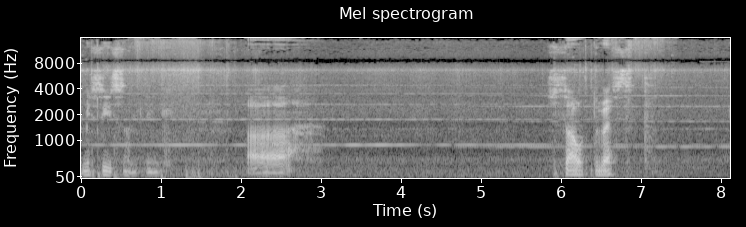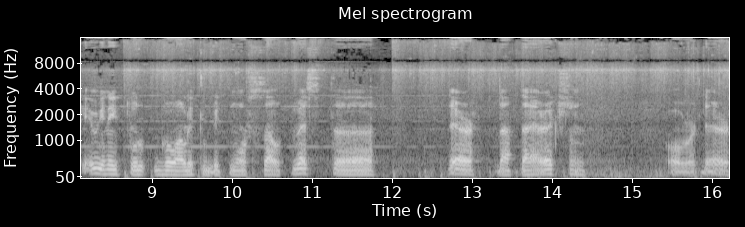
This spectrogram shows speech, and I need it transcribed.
me see something. Uh, southwest. Okay, we need to go a little bit more southwest. Uh, there, that direction. Over there.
